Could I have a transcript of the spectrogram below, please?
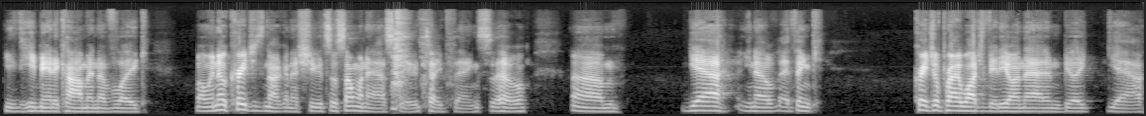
he he made a comment of like, well, we know Krejci's not going to shoot, so someone has to type thing. So, um yeah, you know, I think Craig will probably watch a video on that and be like, "Yeah,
